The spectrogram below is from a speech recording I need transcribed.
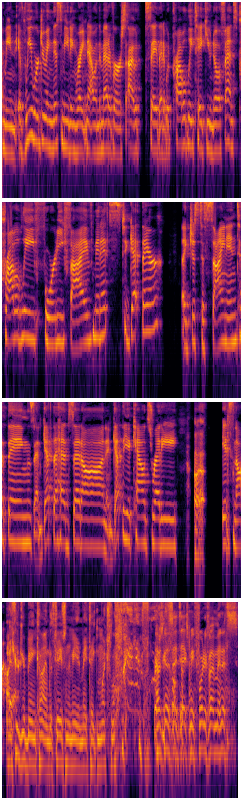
I mean, if we were doing this meeting right now in the metaverse, I would say that it would probably take you, no offense, probably 45 minutes to get there, like just to sign into things and get the headset on and get the accounts ready. Uh, it's not there. I think you're being kind with Jason and me. It may take much longer. I was going to say it takes me 45 minutes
